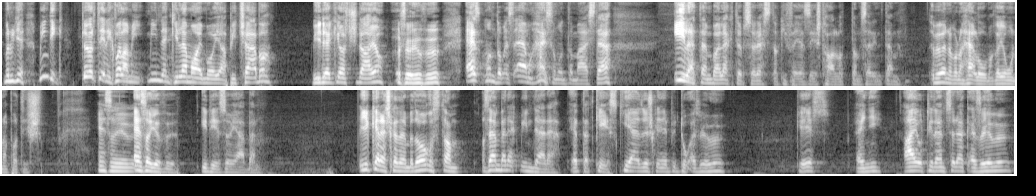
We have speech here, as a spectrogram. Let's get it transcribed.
mert ugye mindig történik valami, mindenki lemajmolja a picsába, mindenki azt csinálja, ez a jövő. Ez, mondom, ezt el, hányszor mondtam már ezt el, életemben a legtöbbször ezt a kifejezést hallottam szerintem. Ebben benne van a hello, meg a jó napot is. Ez a jövő. Ez a jövő, idézőjelben. Így kereskedelemben dolgoztam, az emberek mindenre. Érted? Kész. Kijelzős kenyérpító, ez a jövő. Kész. Ennyi. IoT rendszerek, ez a jövő.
